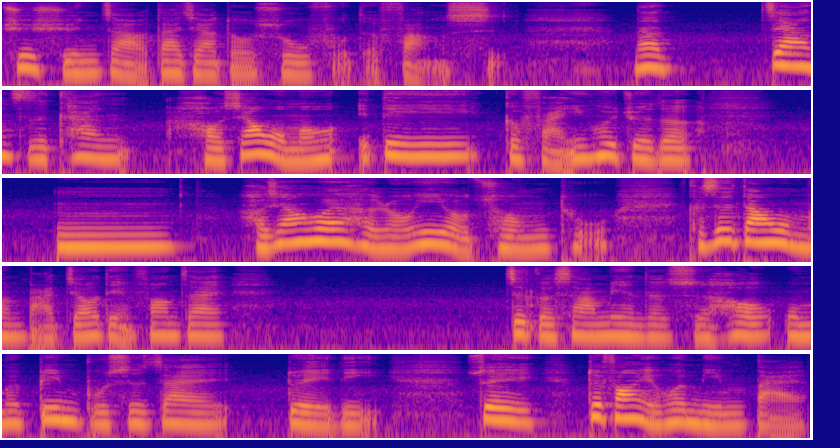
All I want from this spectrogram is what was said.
去寻找大家都舒服的方式。那这样子看，好像我们第一个反应会觉得，嗯，好像会很容易有冲突。可是当我们把焦点放在这个上面的时候，我们并不是在对立，所以对方也会明白，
